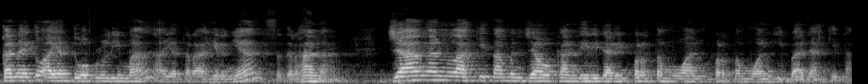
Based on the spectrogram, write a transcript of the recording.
Karena itu ayat 25, ayat terakhirnya sederhana. Janganlah kita menjauhkan diri dari pertemuan-pertemuan ibadah kita.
